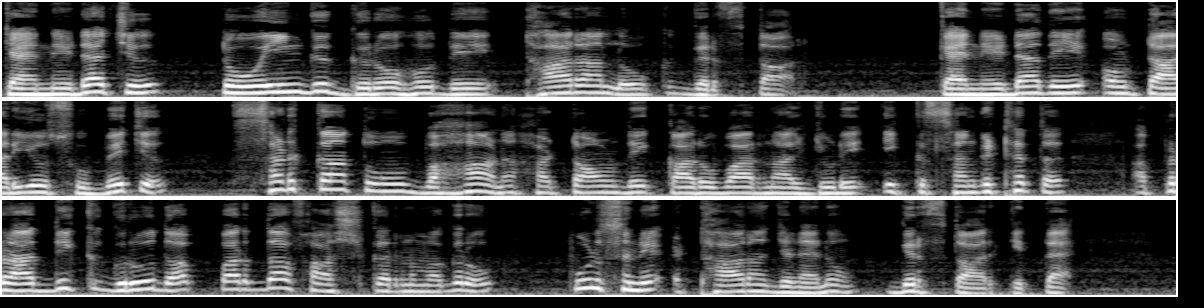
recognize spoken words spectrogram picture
Canada 'ਚ towing ਗਰੋਹ ਦੇ 18 ਲੋਕ ਗ੍ਰਿਫਤਾਰ। ਕੈਨੇਡਾ ਦੇ ਓਨਟਾਰੀਓ ਸੂਬੇ 'ਚ ਸੜਕਾਂ ਤੋਂ ਵਾਹਨ ਹਟਾਉਣ ਦੇ ਕਾਰੋਬਾਰ ਨਾਲ ਜੁੜੇ ਇੱਕ ਸੰਗਠਿਤ ਅਪਰਾਧਿਕ ਗਰੋਹ ਦਾ ਪਰਦਾਫਾਸ਼ ਕਰਨ ਮਗਰੋਂ ਪੁਲਿਸ ਨੇ 18 ਜਣਿਆਂ ਨੂੰ ਗ੍ਰਿਫਤਾਰ ਕੀਤਾ ਹੈ।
